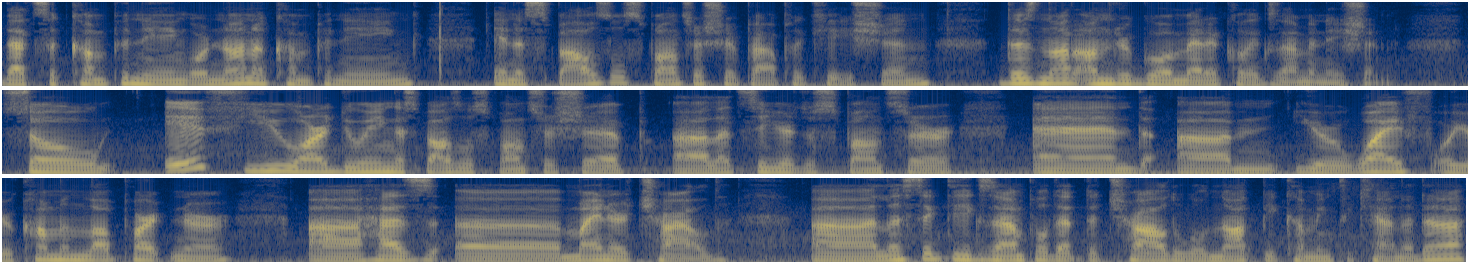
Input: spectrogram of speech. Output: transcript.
that's accompanying or non-accompanying in a spousal sponsorship application does not undergo a medical examination. So if you are doing a spousal sponsorship, uh, let's say you're the sponsor and um, your wife or your common law partner uh, has a minor child. Uh, let's take the example that the child will not be coming to Canada.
